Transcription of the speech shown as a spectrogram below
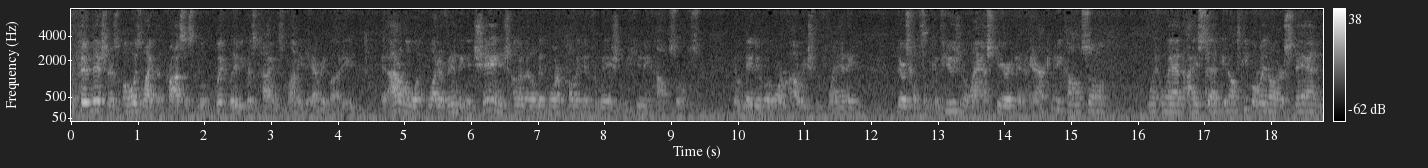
the petitioners always like the process to move quickly because time is money to everybody. And I don't know what, what if anything had changed other than a little bit more public information to community councils. You know, maybe a little more outreach from planning. There was some confusion last year in, in our community council when, when I said, you know, people really don't understand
